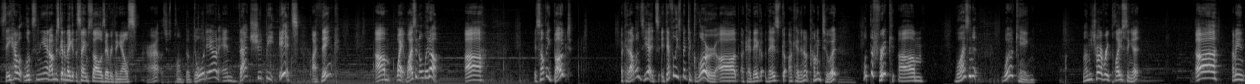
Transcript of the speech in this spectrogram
see how it looks in the end. I'm just going to make it the same style as everything else. All right, let's just plonk the door down, and that should be it, I think. Um, wait, why isn't it all lit up? Uh, is something bugged? Okay, that one's, yeah, it's, it definitely is meant to glow. Uh, okay, there, there's, okay, they're not coming to it. What the frick? Um, why isn't it working? Let me try replacing it. Uh, I mean,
